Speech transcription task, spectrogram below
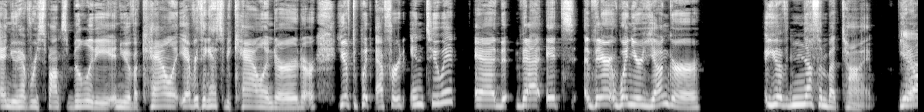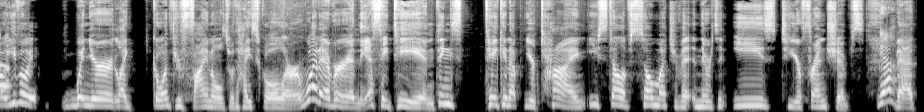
and you have responsibility and you have a calendar, everything has to be calendared or you have to put effort into it. And that it's there when you're younger, you have nothing but time. You know, Yeah. even when you're like going through finals with high school or whatever and the SAT and things taking up your time, you still have so much of it. And there's an ease to your friendships yeah that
